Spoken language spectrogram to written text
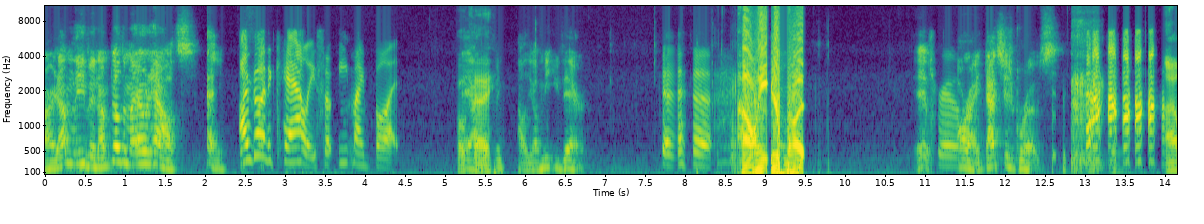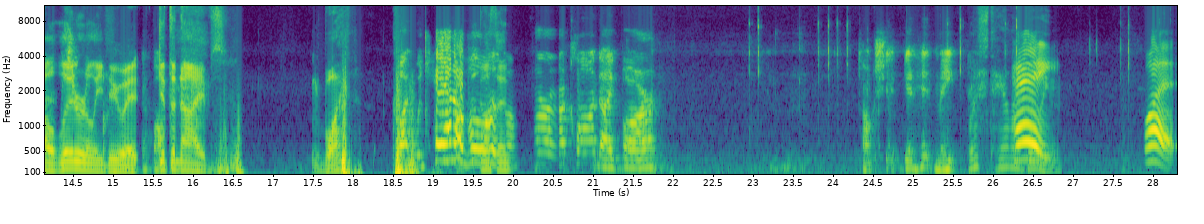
All right, I'm leaving. I'm building my own house. Hey, I'm going to Cali, so eat my butt. hey, I'm Okay. moving Cali. I'll meet you there. I'll eat your butt. Ew. True. All right, that's just gross. I'll literally do it. Get the knives. What? What would you Cannibalism. for a Klondike bar? Talk shit, get hit, mate. What is Taylor Hey. doing? What?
